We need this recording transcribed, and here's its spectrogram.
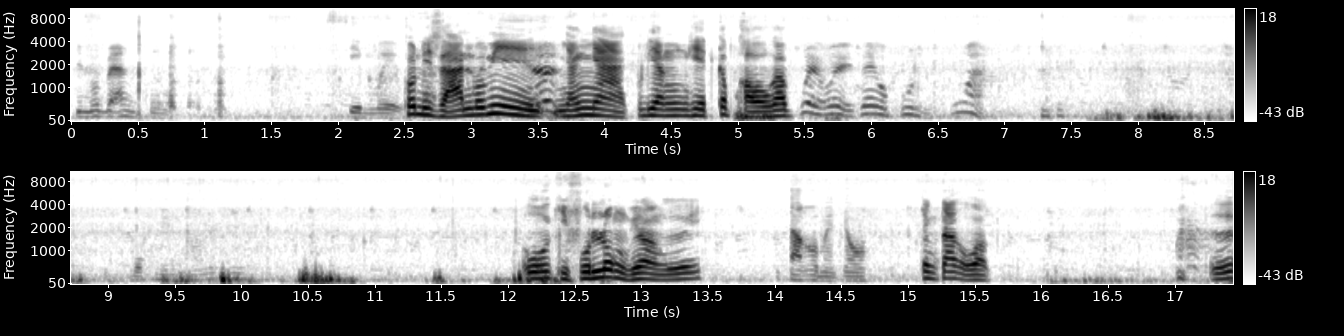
กินมะแบงจิ้มเว้ยคนอีสานบ่มีหยังยากเลี้ยงเห็ดกับเขาครับโอ้กี่ฝุ่นลงพี่น้องเอ้ยตาก็แม่เจ้า จังตากออก เออ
